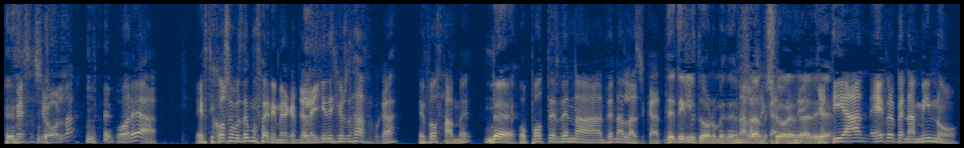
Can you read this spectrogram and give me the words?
μέσα σε όλα. Ωραία. Ευτυχώς όμως δεν μου φέρει εμένα κάποια αλλαγή, γιατί δεν θα έφευγα. Εδώ θα είμαι. Ναι. Οπότε δεν, α- δεν αλλάζει κάτι. Δεν τη λιτώνουμε την Δεν αλλάζει 7,5 κάτι, ώρα ναι. δηλαδή. Γιατί αν έπρεπε να μείνω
